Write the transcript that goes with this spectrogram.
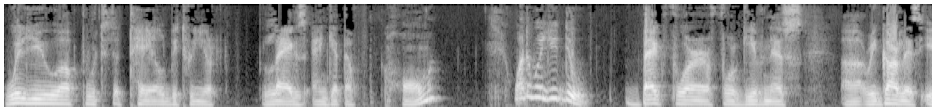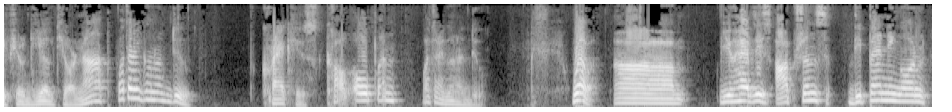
Will you uh, put the tail between your legs and get home? What will you do? Beg for forgiveness uh, regardless if you're guilty or not? What are you going to do? Crack his skull open? What are you going to do? Well, um, you have these options depending on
